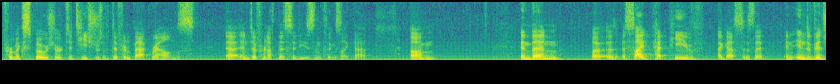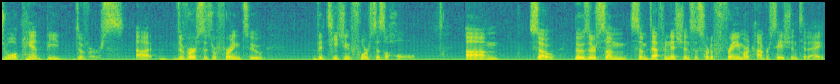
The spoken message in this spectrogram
from exposure to teachers of different backgrounds uh, and different ethnicities and things like that. Um, and then uh, a side pet peeve, I guess, is that an individual can't be diverse. Uh, diverse is referring to the teaching force as a whole. Um, so those are some, some definitions to sort of frame our conversation today.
